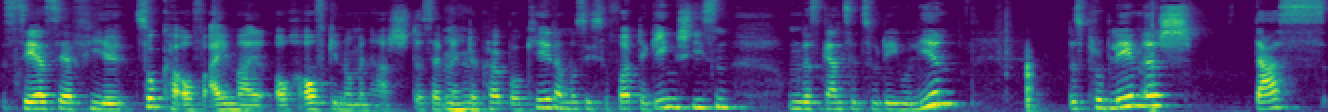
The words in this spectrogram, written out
sehr, sehr viel Zucker auf einmal auch aufgenommen hast. Deshalb mhm. denkt der Körper, okay, da muss ich sofort dagegen schießen, um das Ganze zu regulieren. Das Problem ist, dass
